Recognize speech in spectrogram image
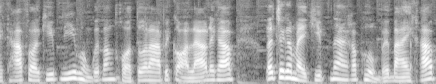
นะครับสำหรับคลิปนี้ผมก็ต้องขอตัวลาไปก่อนแล้วนะครับแล้วเจอกันใหม่คลิปหน้าครับผมบ๊ายบายครับ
